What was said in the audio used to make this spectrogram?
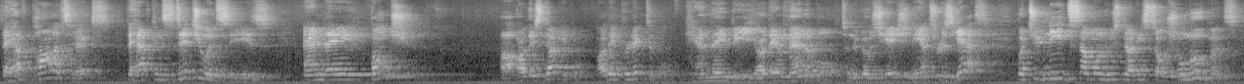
They have politics, they have constituencies, and they function. Uh, are they studyable? Are they predictable? Can they be, are they amenable to negotiation? The answer is yes. But you need someone who studies social movements.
